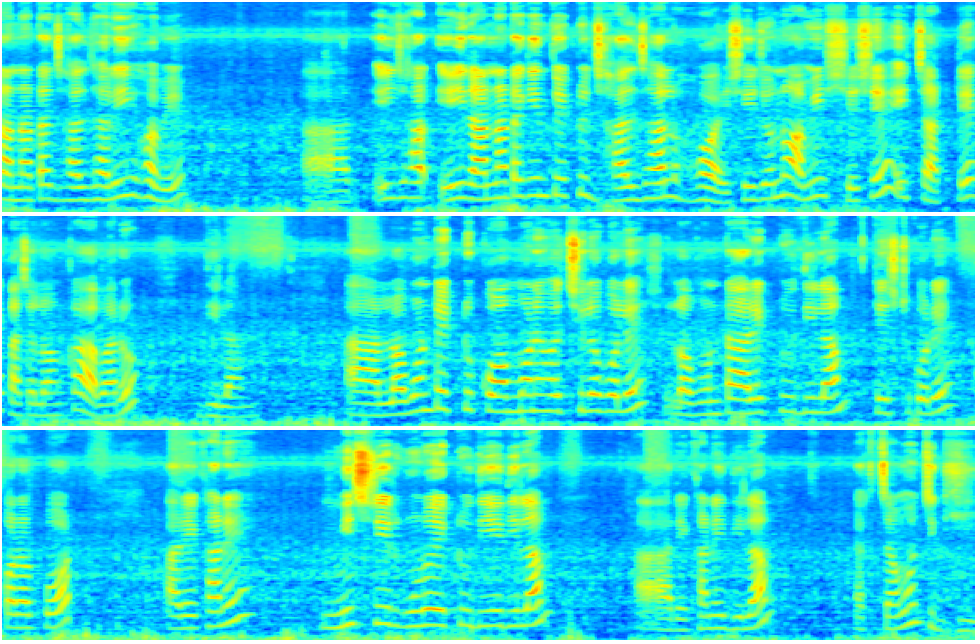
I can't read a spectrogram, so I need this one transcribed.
রান্নাটা ঝাল ঝালই হবে। আর এই ঝাল এই রান্নাটা কিন্তু একটু ঝাল ঝাল হয়, সেই জন্য আমি শেষে এই চারটে কাঁচা লঙ্কা আবারও দিলাম। আর লবণটা একটু কম মনে হচ্ছিল বলে লবণটা আর একটু দিলাম টেস্ট করে করার পর। আর এখানে মিষ্টির গুঁড়ো একটু দিয়ে দিলাম। আর এখানে দিলাম এক চামচ ঘি।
